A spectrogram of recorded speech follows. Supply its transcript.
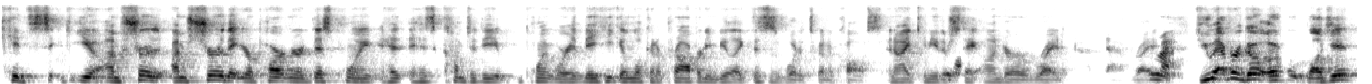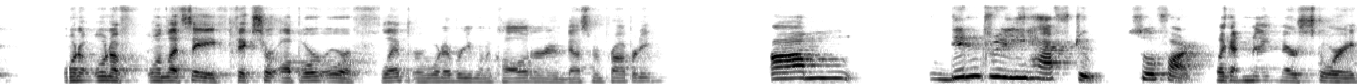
Kids, you know, I'm sure, I'm sure that your partner at this point has, has come to the point where they, he can look at a property and be like, "This is what it's going to cost," and I can either stay under or right at that. Right? Right. Do you ever go over budget on a, on a on let's say a fixer upper or a flip or whatever you want to call it or an investment property? um didn't really have to so far like a nightmare story.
